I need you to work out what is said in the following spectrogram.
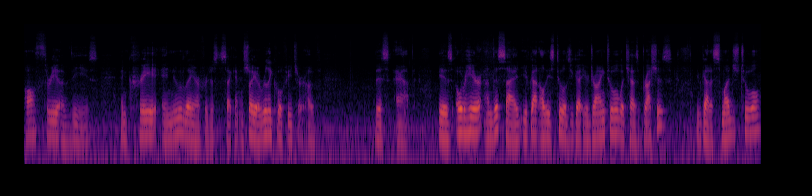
all three of these and create a new layer for just a second and show you a really cool feature of this app is over here on this side you've got all these tools. You've got your drawing tool which has brushes, you've got a smudge tool,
